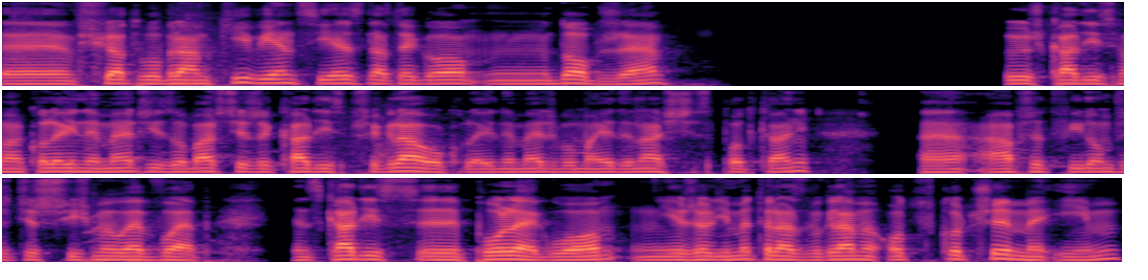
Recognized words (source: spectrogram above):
e, w światło bramki, więc jest dlatego mm, dobrze. Tu już Cadiz ma kolejny mecz i zobaczcie, że Cadiz przegrało kolejny mecz, bo ma 11 spotkań, e, a przed chwilą przecież szliśmy łeb w łeb. Więc Cadiz y, poległo. Jeżeli my teraz wygramy, odskoczymy im.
